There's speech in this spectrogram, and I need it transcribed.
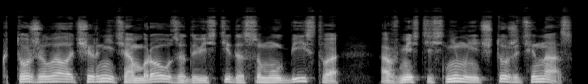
Кто желал очернить Амброуза, довести до самоубийства, а вместе с ним уничтожить и нас?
